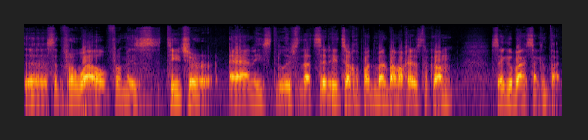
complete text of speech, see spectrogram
uh, said farewell from his teacher, and he still lives in that city, to come say goodbye a second time.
